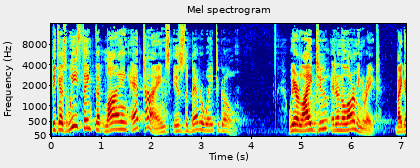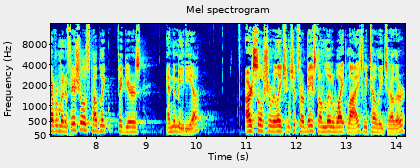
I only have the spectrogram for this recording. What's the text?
because we think that lying at times is the better way to go. We are lied to at an alarming rate by government officials, public figures, and the media. Our social relationships are based on little white lies we tell each other.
